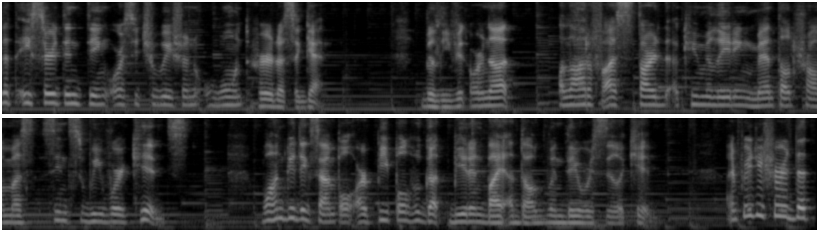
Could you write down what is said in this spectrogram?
that a certain thing or situation won't hurt us again. Believe it or not, a lot of us started accumulating mental traumas since we were kids. One good example are people who got beaten by a dog when they were still a kid. I'm pretty sure that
